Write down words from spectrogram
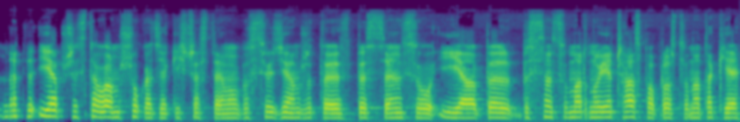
Znaczy, ja przestałam szukać jakiś czas temu, bo stwierdziłam, że to jest bez sensu i ja be, bez sensu marnuję czas po prostu na takie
